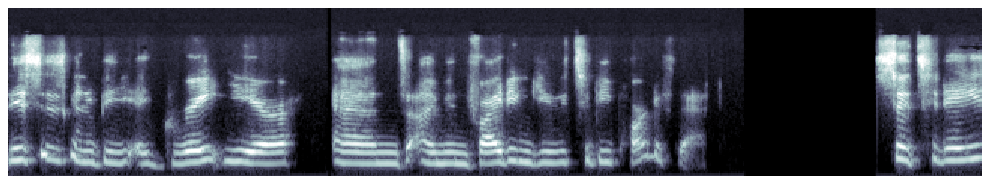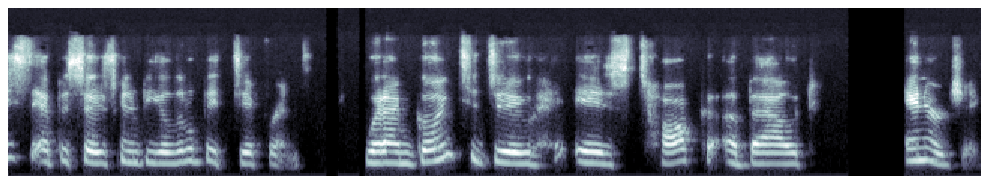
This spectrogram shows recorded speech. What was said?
this is going to be a great year, and I'm inviting you to be part of that. So today's episode is going to be a little bit different. What I'm going to do is talk about energy,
